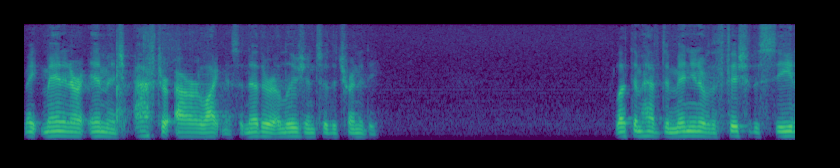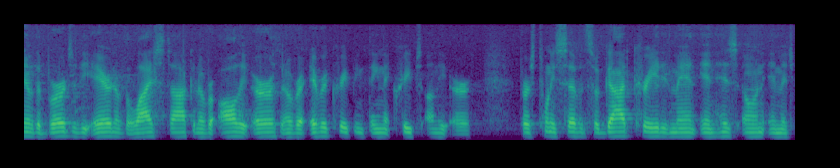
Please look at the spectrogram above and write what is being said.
make man in our image after our likeness. Another allusion to the Trinity. Let them have dominion over the fish of the sea and over the birds of the air and over the livestock and over all the earth and over every creeping thing that creeps on the earth. Verse 27 So God created man in his own image.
